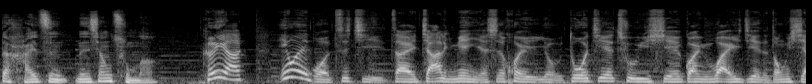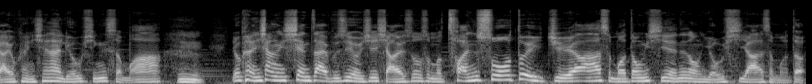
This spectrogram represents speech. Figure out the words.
的孩子能相处吗？可以啊，因为我自己在家里面也是会有多接触一些关于外界的东西啊，有可能现在流行什么啊，嗯，有可能像现在不是有一些小孩说什么传说对决啊，什么东西的那种游戏啊什么的。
